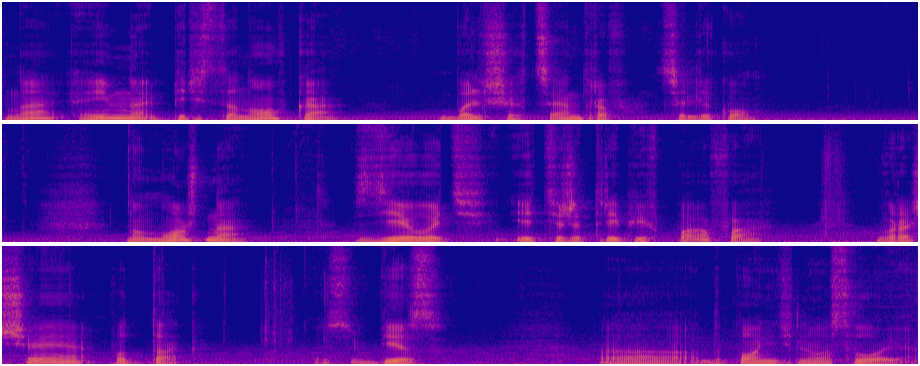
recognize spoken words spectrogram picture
Да, именно перестановка больших центров целиком. Но можно сделать эти же три пивпафа, вращая вот так, то есть без э, дополнительного слоя.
